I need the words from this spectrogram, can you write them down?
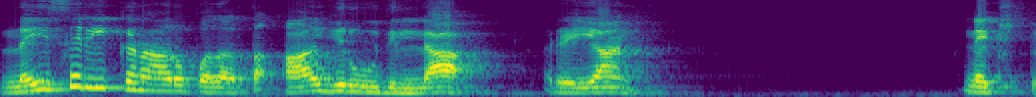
ನೈಸರ್ಗಿಕ ನಾರು ಪದಾರ್ಥ ಆಗಿರುವುದಿಲ್ಲ. ರೇಯಾನ್. ನೆಕ್ಸ್ಟ್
